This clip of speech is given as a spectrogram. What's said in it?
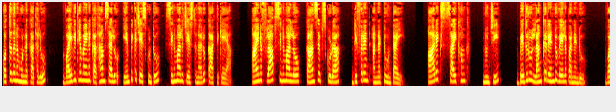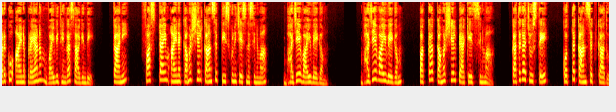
కొత్తదనమున్న కథలు వైవిధ్యమైన కథాంశాలు ఎంపిక చేసుకుంటూ సినిమాలు చేస్తున్నారు కార్తికేయ. ఆయన ఫ్లాప్ సినిమాల్లో కాన్సెప్ట్స్ కూడా డిఫరెంట్ అన్నట్టు ఉంటాయి. ఆర్ఎక్స్ సైఖంక్ నుంచి బెదురు లంక రెండు వేల పన్నెండు వరకు ఆయన ప్రయాణం వైవిధ్యంగా సాగింది. కాని ఫస్ట్ టైం ఆయన కమర్షియల్ కాన్సెప్ట్ తీసుకుని చేసిన సినిమా భజే వాయువేగం భజే వాయువేగం పక్కా కమర్షియల్ ప్యాకేజ్ సినిమా. కథగా చూస్తే కొత్త కాన్సెప్ట్ కాదు.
